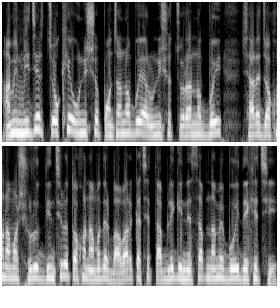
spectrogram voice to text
আমি নিজের চোখে উনিশশো পঁচানব্বই আর উনিশশো সালে যখন আমার শুরুর দিন ছিল তখন আমাদের বাবার কাছে তাবলিগি নেসাব নামে বই দেখেছি।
